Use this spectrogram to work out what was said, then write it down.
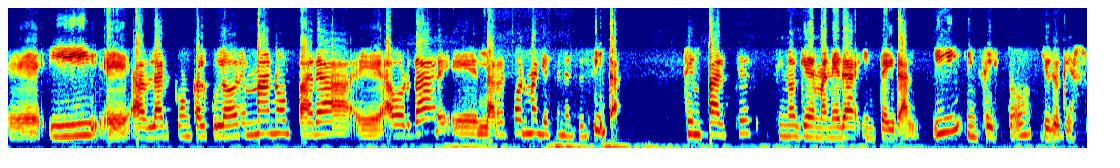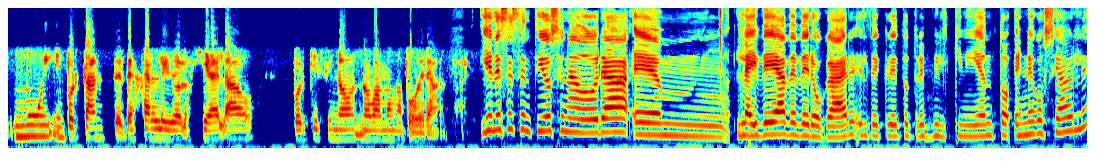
eh, y eh, hablar con calculador en mano para eh, abordar eh, la reforma que se necesita, sin parches, sino que de manera integral. Y, insisto, yo creo que es muy importante dejar la ideología de lado porque si no, no vamos a poder avanzar. Y en ese sentido, senadora, em, la idea de derogar el decreto 3500 es negociable.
